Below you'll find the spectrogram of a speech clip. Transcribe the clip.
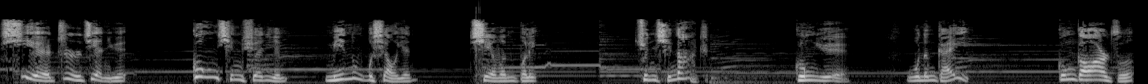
谢志谏曰：“公卿宣淫，民无笑焉。且闻不令，君其纳之。”公曰：“吾能改矣。”公告二子，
